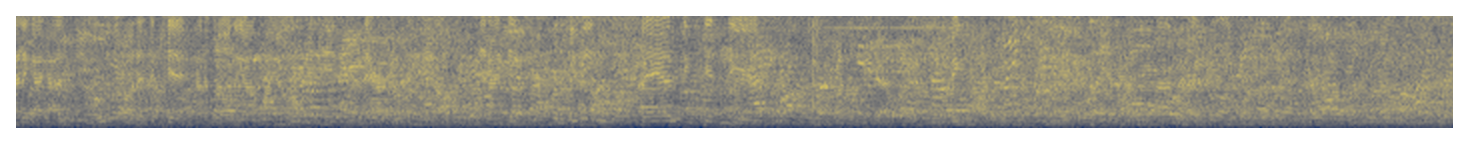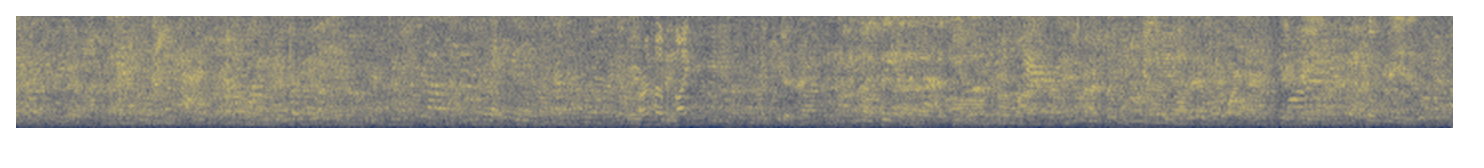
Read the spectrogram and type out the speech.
I think I had the most fun as a kid kind of building out my own narratives on the show. And I think giving fans and kids the props is a big part of what I'm trying to do. Are the mic It's good. This is uh, this is from uh, cards put together with a partner to create, co-created this.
